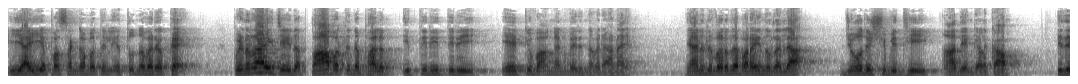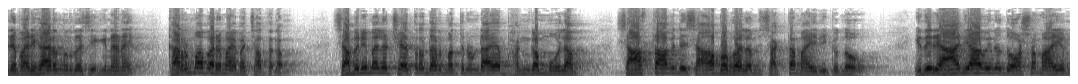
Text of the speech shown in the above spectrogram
ഈ അയ്യപ്പ സംഗമത്തിൽ എത്തുന്നവരൊക്കെ പിണറായി ചെയ്ത പാപത്തിന്റെ ഫലം ഇത്തിരി ഇത്തിരി ഏറ്റുവാങ്ങാൻ വരുന്നവരാണ്. ഞാനിത് വെറുതെ പറയുന്നതല്ല ജ്യോതിഷ വിധി ആദ്യം കേൾക്കാം. ഇതിന് പരിഹാരം നിർദ്ദേശിക്കുന്നതാണ് കർമ്മപരമായ പശ്ചാത്തലം. ശബരിമല ക്ഷേത്രധർമ്മത്തിനുണ്ടായ ഭംഗം മൂലം ശാസ്താവിന്റെ ശാപഫലം ശക്തമായിരിക്കുന്നു. ഇത് രാജാവിന് ദോഷമായും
